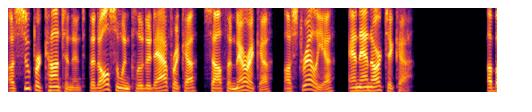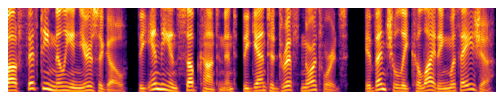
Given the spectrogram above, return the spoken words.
a supercontinent that also included Africa, South America, Australia, and Antarctica. About 50 million years ago, the Indian subcontinent began to drift northwards, eventually colliding with Asia.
